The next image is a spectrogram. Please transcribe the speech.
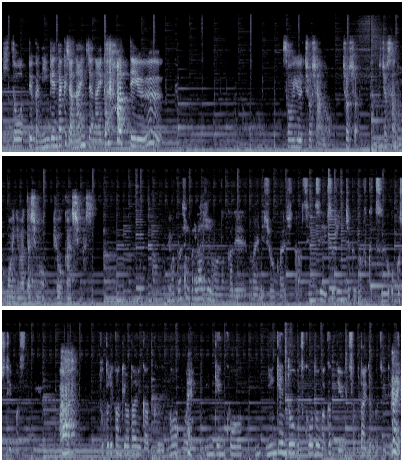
人っていうか人間だけじゃないんじゃないかなっていうそういう著者の著書著者の思いに私も共感しました。私がラジオの中で前に紹介した先生イソギンチャクが腹痛を起こしていますっていう鳥取環境大学の森人間行人間動物行動学っていうサブタイトルがついてる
